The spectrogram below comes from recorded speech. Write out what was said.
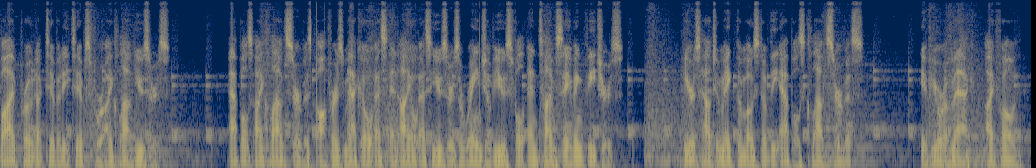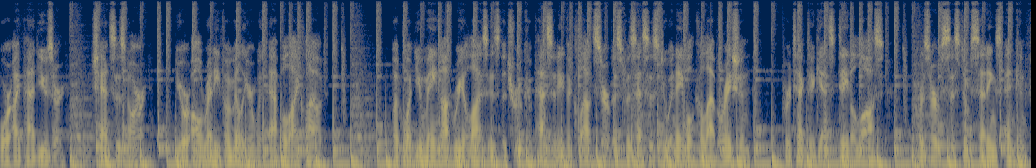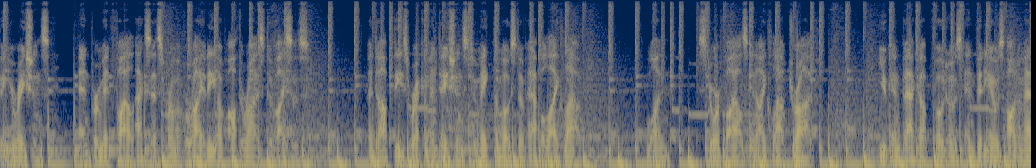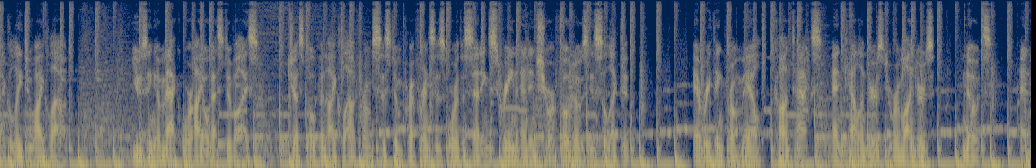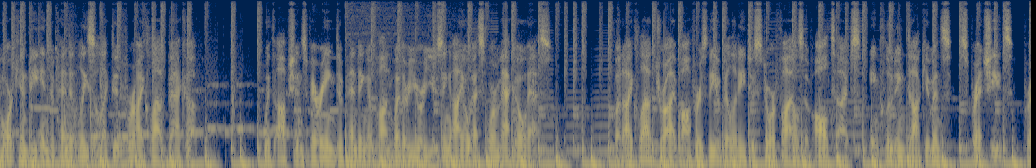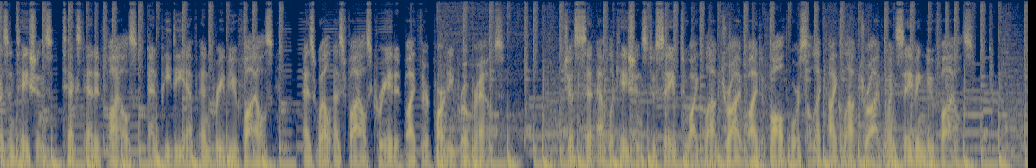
5 Productivity Tips for iCloud Users Apple's iCloud service offers macOS and iOS users a range of useful and time-saving features. Here's how to make the most of the Apple's cloud service. If you're a Mac, iPhone, or iPad user, chances are, you're already familiar with Apple iCloud. But what you may not realize is the true capacity the cloud service possesses to enable collaboration, protect against data loss, preserve system settings and configurations, and permit file access from a variety of authorized devices. Adopt these recommendations to make the most of Apple iCloud. 1. Store files in iCloud Drive. You can back up photos and videos automatically to iCloud. Using a Mac or iOS device, just open iCloud from System Preferences or the Settings screen and ensure Photos is selected. Everything from mail, contacts, and calendars to reminders, notes, and more can be independently selected for iCloud backup. With options varying depending upon whether you're using iOS or Mac OS. But iCloud Drive offers the ability to store files of all types, including documents, spreadsheets, presentations, text edit files, and PDF and preview files, as well as files created by third-party programs. Just set applications to save to iCloud Drive by default or select iCloud Drive when saving new files.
